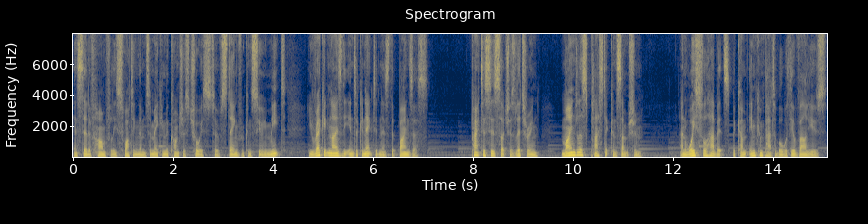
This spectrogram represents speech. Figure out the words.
instead of harmfully swatting them to making the conscious choice to abstain from consuming meat, you recognize the interconnectedness that binds us. Practices such as littering, mindless plastic consumption, and wasteful habits become incompatible with your values,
